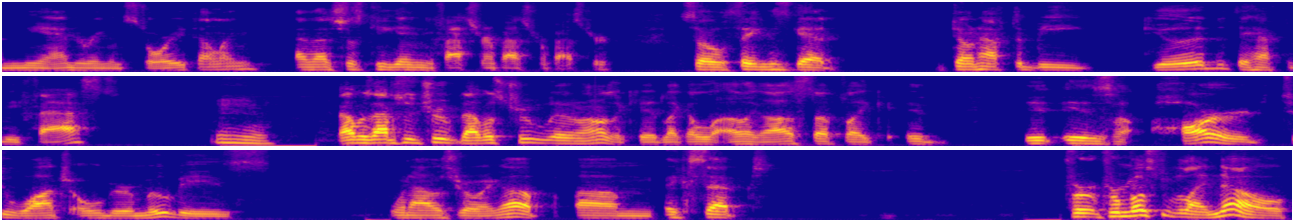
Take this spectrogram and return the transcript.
meandering in storytelling and that's just keep getting faster and faster and faster so things get don't have to be good they have to be fast Mhm. That was absolutely true that was true when i was a kid like a, lot- like a lot of stuff like it it is hard to watch older movies when i was growing up um except for for most people i know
